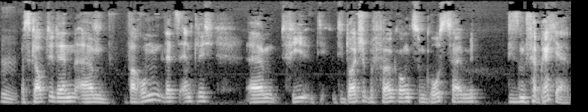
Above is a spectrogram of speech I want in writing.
Hm. Was glaubt ihr denn, ähm, warum letztendlich ähm, viel, die, die deutsche Bevölkerung zum Großteil mit diesem Verbrecher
